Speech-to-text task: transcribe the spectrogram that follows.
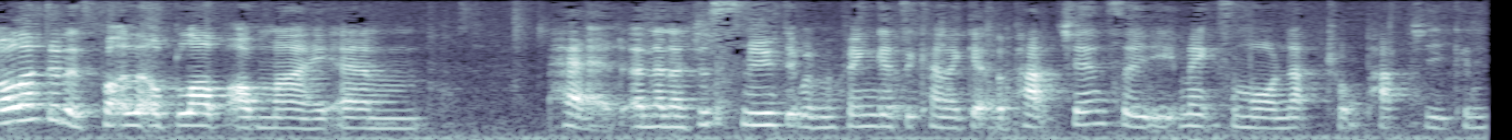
all I've done is put a little blob on my um, head, and then I've just smoothed it with my finger to kind of get the patch in, so it makes a more natural patch. So you can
